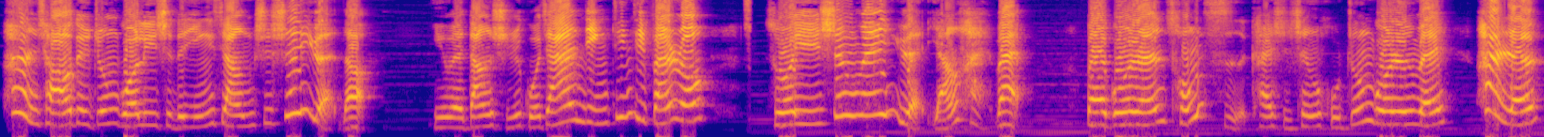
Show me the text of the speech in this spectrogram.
汉朝对中国历史的影响是深远的。因为当时国家安定，经济繁荣，所以声威远扬海外。外国人从此开始称呼中国人为汉人，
